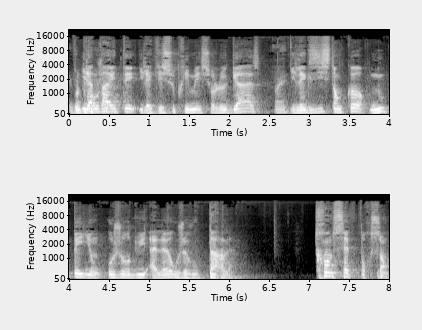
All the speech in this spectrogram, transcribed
Il n'a pas été, il a été supprimé sur le gaz. Il existe encore. Nous payons aujourd'hui, à l'heure où je vous parle, 37%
